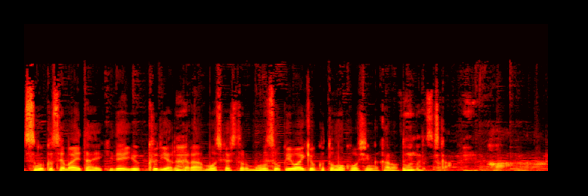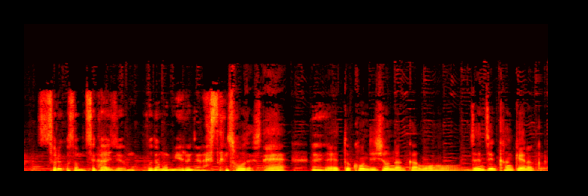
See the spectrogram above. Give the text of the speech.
すごく狭い帯域でゆっくりやるから、もしかしたらものすごく弱い曲とも更新が可能とそいううことなんでよですすか。。ええはそれこそもう世界中もうここでも見えるんじゃないですかあ。。そうですね。えええっ、と、コンディションなんかもう全然関係なく、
